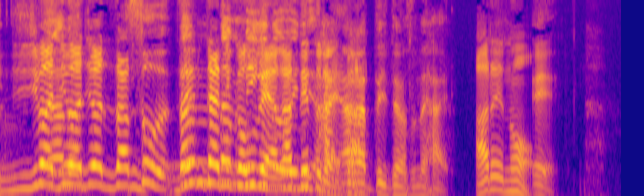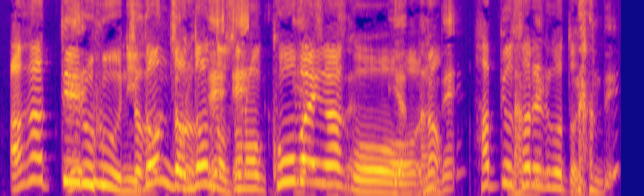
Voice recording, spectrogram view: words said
ッとじわじわじわだんそう全体にこう上上がってってい上がって。いってますね、はい。あれの、ええ。上がっている風に、どんどんどんどんその勾配がこう、の発表されることなんで？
